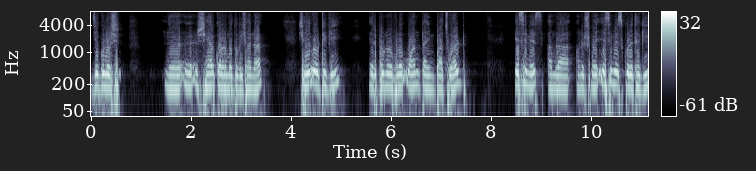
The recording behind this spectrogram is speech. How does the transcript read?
যেগুলো শেয়ার করার মতো বিষয় না। সেই ওটিপি এর পূর্ণরূপ হলো one time password S M S আমরা অনেক সময় এস এম এস করে থাকি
